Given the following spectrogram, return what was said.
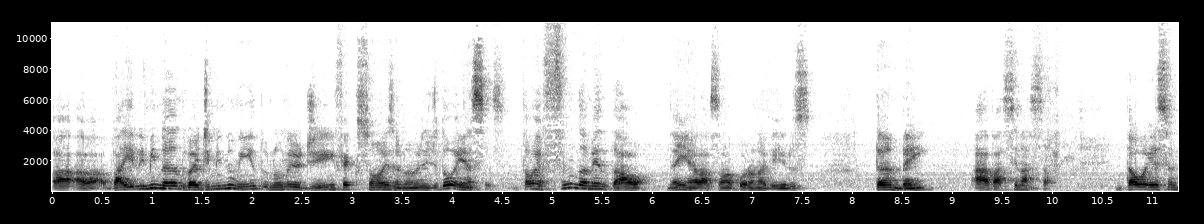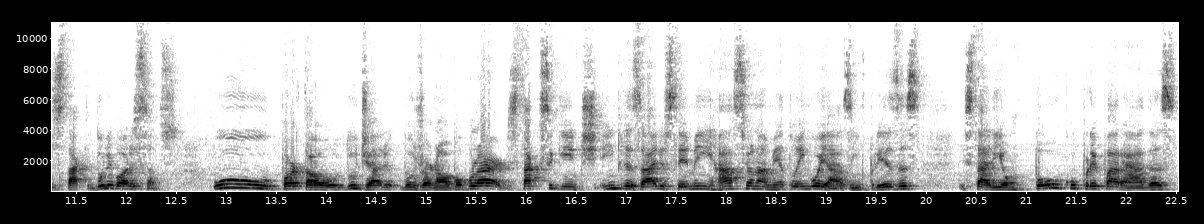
a, a, vai eliminando, vai diminuindo o número de infecções, o número de doenças. Então é fundamental, né, em relação ao coronavírus, também a vacinação. Então esse é um destaque do Libório Santos. O portal do Diário do Jornal Popular destaca o seguinte: empresários temem racionamento em Goiás. Empresas estariam pouco preparadas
